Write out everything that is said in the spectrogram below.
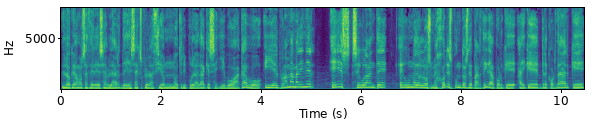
lo que vamos a hacer es hablar de esa exploración no tripulada que se llevó a cabo. Y el programa Mariner es seguramente uno de los mejores puntos de partida, porque hay que recordar que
